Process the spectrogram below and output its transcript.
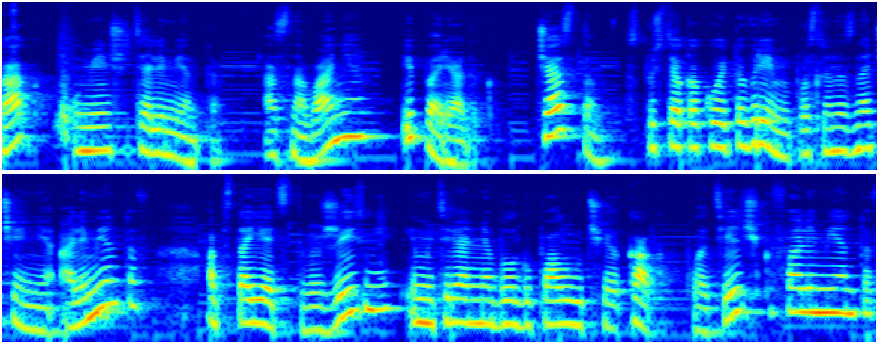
Как уменьшить алименты? Основания и порядок. Часто, спустя какое-то время после назначения алиментов, обстоятельства жизни и материальное благополучие как плательщиков алиментов,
